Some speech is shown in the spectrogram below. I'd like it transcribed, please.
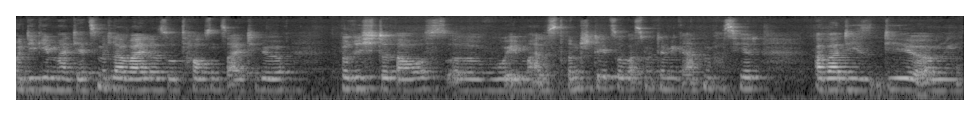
Und die geben halt jetzt mittlerweile so tausendseitige Berichte raus, äh, wo eben alles drinsteht, so was mit den Migranten passiert. Aber die, die ähm,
